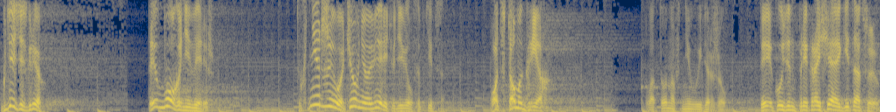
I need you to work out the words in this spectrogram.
Где здесь грех? Ты в Бога не веришь. Так нет же его, чего в него верить, удивился птица. Вот в том и грех. Платонов не выдержал. Ты, Кузин, прекращай агитацию.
